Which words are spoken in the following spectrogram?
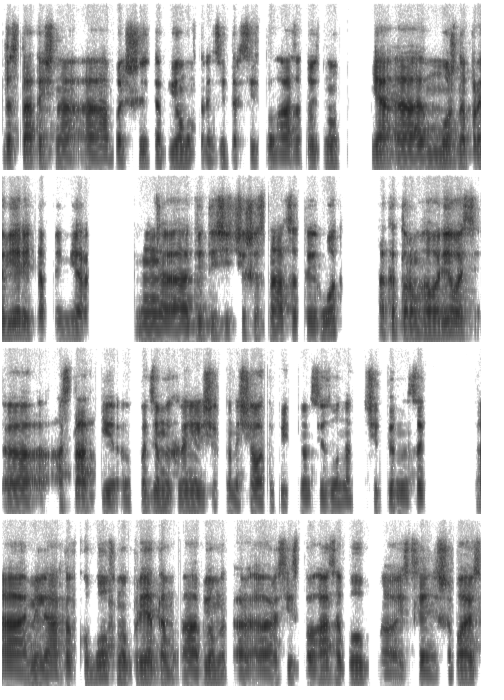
достаточно э, больших объемов транзита российского газа. То есть, ну, я, можно проверить, например, 2016 год, о котором говорилось, остатки в подземных хранилищах на начало отопительного сезона 14 э, миллиардов кубов, но при этом объем российского газа был, если я не ошибаюсь,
